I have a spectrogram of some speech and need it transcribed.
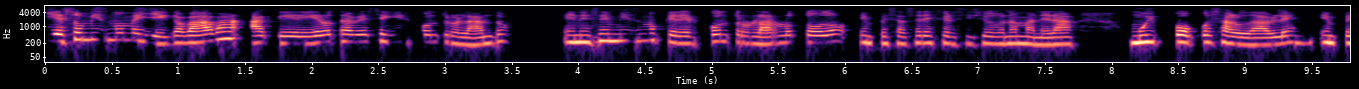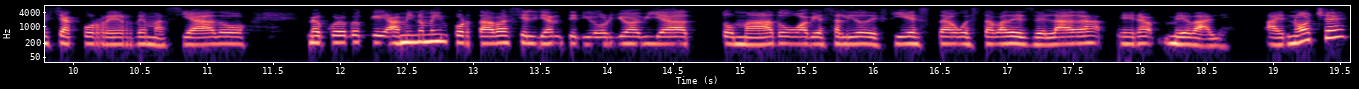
y eso mismo me llegaba a querer otra vez seguir controlando. En ese mismo querer controlarlo todo, empecé a hacer ejercicio de una manera muy poco saludable, empecé a correr demasiado, me acuerdo que a mí no me importaba si el día anterior yo había tomado o había salido de fiesta o estaba desvelada, era, me vale. Anoche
